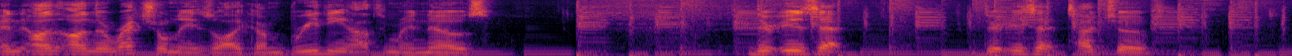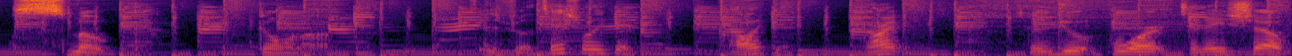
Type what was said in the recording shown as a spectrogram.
And on, on the retronasal, like I'm breathing out through my nose, there is that there is that touch of smoke going on. Really, it tastes really good. I like it. All right, it's to do it for today's show.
